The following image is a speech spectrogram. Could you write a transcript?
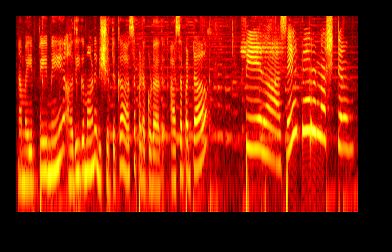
நம்ம எப்பயுமே அதிகமான விஷயத்துக்கு ஆசைப்படக்கூடாது. ஆசைப்பட்டா? பேராசை பெரு நஷ்டம்.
